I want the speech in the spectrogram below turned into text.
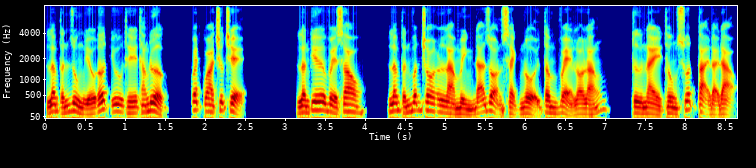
Lâm Tấn dùng yếu ớt ưu thế thắng được, quét qua trước trệ. Lần kia về sau, Lâm Tấn vẫn cho là mình đã dọn sạch nội tâm vẻ lo lắng, từ này thông suốt tại đại đạo.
